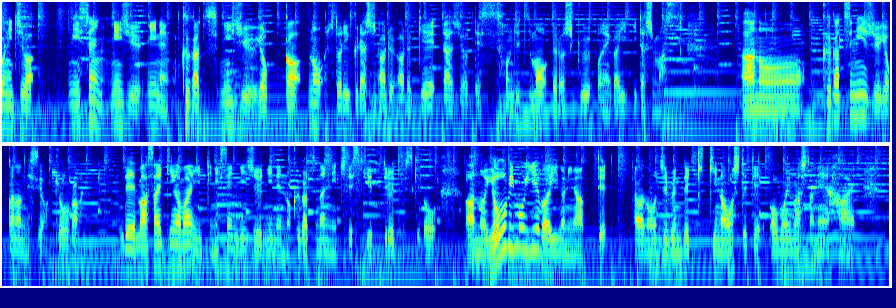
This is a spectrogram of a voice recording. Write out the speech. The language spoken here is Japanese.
こんにちは。2022年9月24日の一人暮らしあるある系ラジオです。本日もよろしくお願いいたします。あのー、9月24日なんですよ、今日が。で、まあ最近は毎日2022年の9月何日ですって言ってるんですけど、あの、曜日も言えばいいのになって、あの、自分で聞き直してて思いましたね。はい。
